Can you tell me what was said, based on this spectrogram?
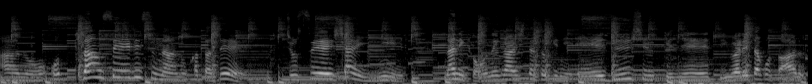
あの男性リスナーの方で女性社員に何かお願いした時に「えー、どうしようっけね」って言われたことある。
